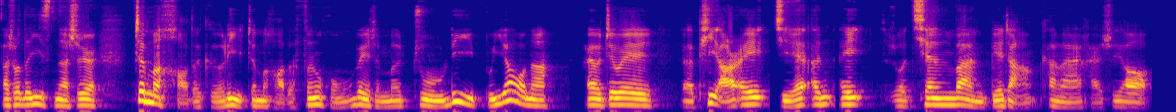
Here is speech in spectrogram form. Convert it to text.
他说的意思呢是这么好的格力，这么好的分红，为什么主力不要呢？还有这位呃 P R A 杰 N A 说千万别涨，看来还是要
